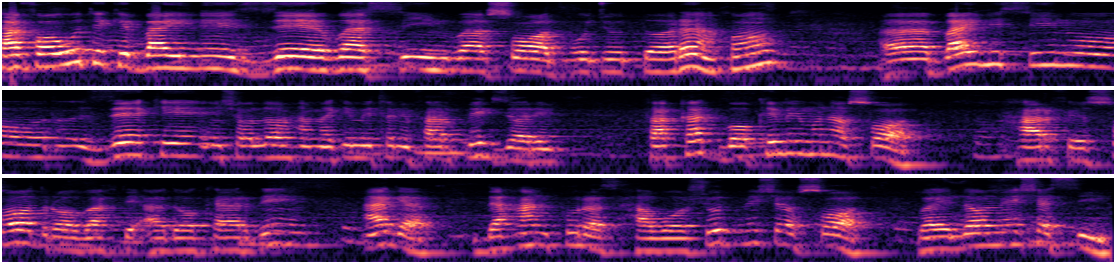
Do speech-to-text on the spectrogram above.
تفاوتی که بین ز و سین و صاد وجود داره خب؟ بین سین و ز که انشالله همگی می‌تونیم فرق بگذاریم. فقط باقی میمونه صاد. حرف صاد را وقتی ادا کردیم اگر دهن پر از هوا شد میشه صاد و الا میشه سین.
